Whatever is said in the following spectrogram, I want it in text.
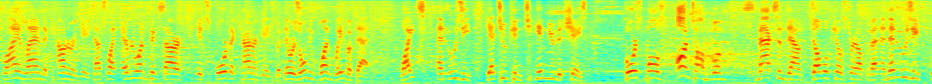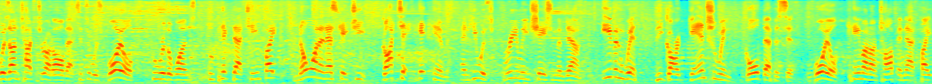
try and land the counter engage. That's why everyone picks Zyra. It's for the counter engage, but there was only one wave of that. Whites and Uzi get to continue the chase. Force Pulse on top of him, smacks him down, double kill straight off the bat, and then Uzi was untouched throughout all that. Since it was Royal who were the ones who picked that team fight, no one in SKT got to hit him, and he was freely chasing them down. Even with the gargantuan gold deficit, Royal came out on top in that fight,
